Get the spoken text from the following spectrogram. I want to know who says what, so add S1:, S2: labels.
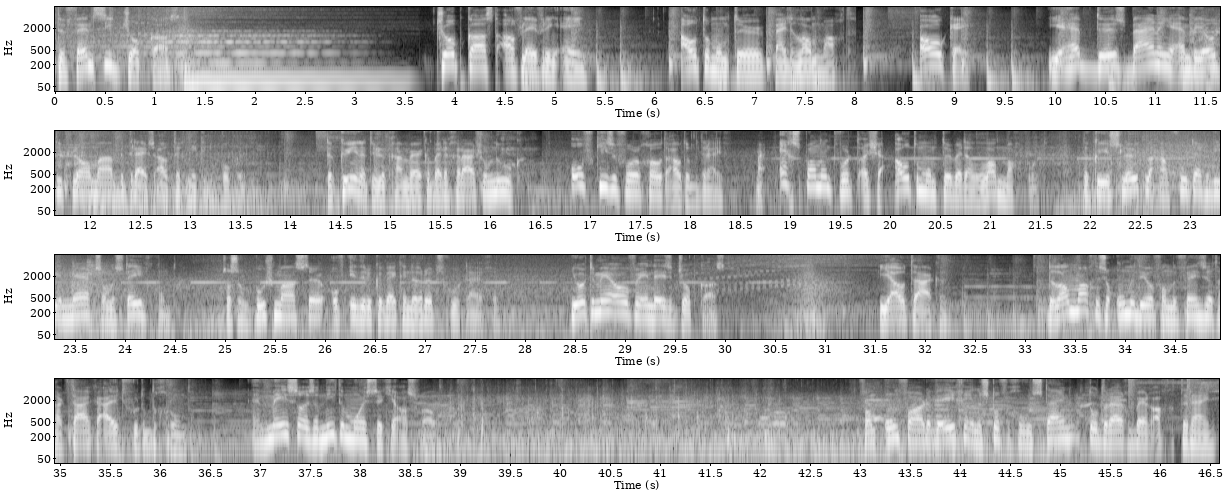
S1: Defensie Jobcast. Jobcast aflevering 1. Automonteur bij de landmacht. Oké, je hebt dus bijna je mbo-diploma bedrijfsauttechniek in de pocket. Dan kun je natuurlijk gaan werken bij de garage om de hoek. Of kiezen voor een groot autobedrijf. Maar echt spannend wordt als je automonteur bij de landmacht wordt. Dan kun je sleutelen aan voertuigen die je nergens anders tegenkomt. Zoals een Bushmaster of indrukwekkende rupsvoertuigen. Je hoort er meer over in deze jobcast. Jouw taken. De landmacht is een onderdeel van Defensie dat haar taken uitvoert op de grond. En meestal is dat niet een mooi stukje asfalt. Van onverharde wegen in de stoffige woestijn tot ruigbergachtig terrein.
